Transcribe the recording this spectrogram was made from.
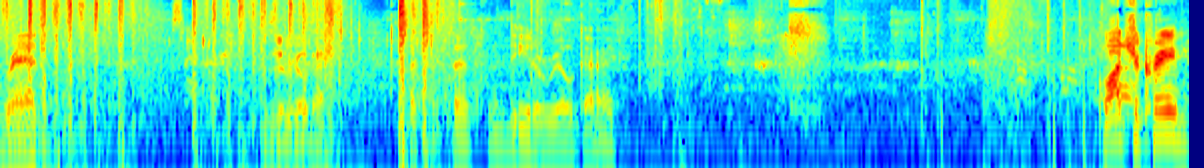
Red. Is it a real guy? That's that's indeed a real guy. Watch your crab.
